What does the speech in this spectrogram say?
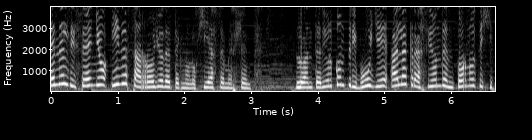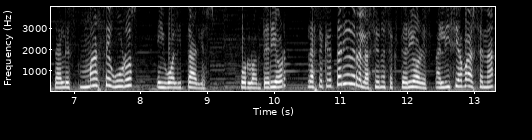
en el diseño y desarrollo de tecnologías emergentes. Lo anterior contribuye a la creación de entornos digitales más seguros e igualitarios. Por lo anterior, la secretaria de Relaciones Exteriores, Alicia Bárcena,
